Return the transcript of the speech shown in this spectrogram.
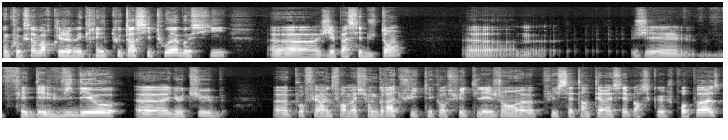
Donc il faut savoir que j'avais créé tout un site web aussi euh, j'ai passé du temps. Euh, j'ai fait des vidéos euh, YouTube pour faire une formation gratuite et qu'ensuite les gens puissent être intéressés par ce que je propose.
